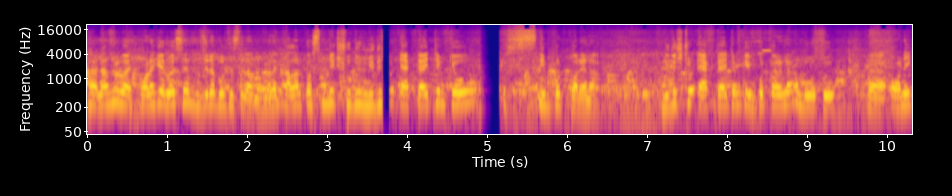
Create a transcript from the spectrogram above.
হ্যাঁ নাজুল ভাই, অনেকে রয়েছে, যেটা বলতেছিলাম মানে কালার কসমেটিক শুধু নির্দিষ্ট একটা আইটেম কেউ ইম্পোর্ট করে না। নির্দিষ্ট একটা আইটেমকে ইম্পোর্ট করে না, মূলত অনেক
